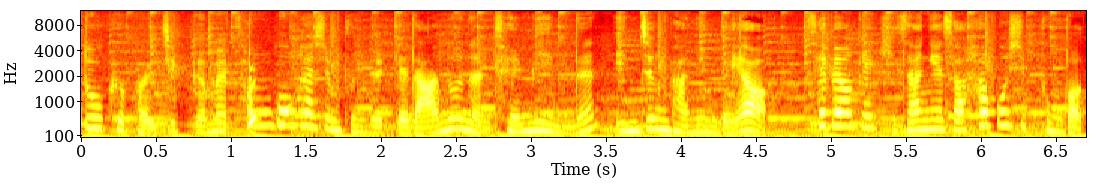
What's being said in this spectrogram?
또 그 벌칙금을 성공하신 분들께 나누는 재미있는 인증방인데요. 새벽에 기상해서 하고 싶은 것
